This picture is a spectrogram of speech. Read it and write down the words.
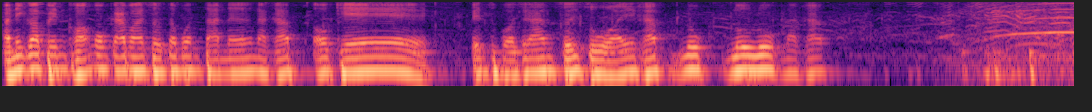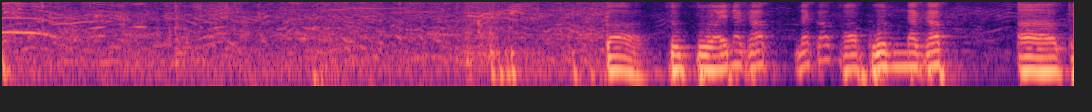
อันนี้ก็เป็นขององค์การมหาสนตำบลตาเนิงนะครับ โอเค เป็นสปอร์ตการสวยๆครับลูกลูกๆนะครับก็สุดสวยนะครับ และก็ขอบคุณนะครับแข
